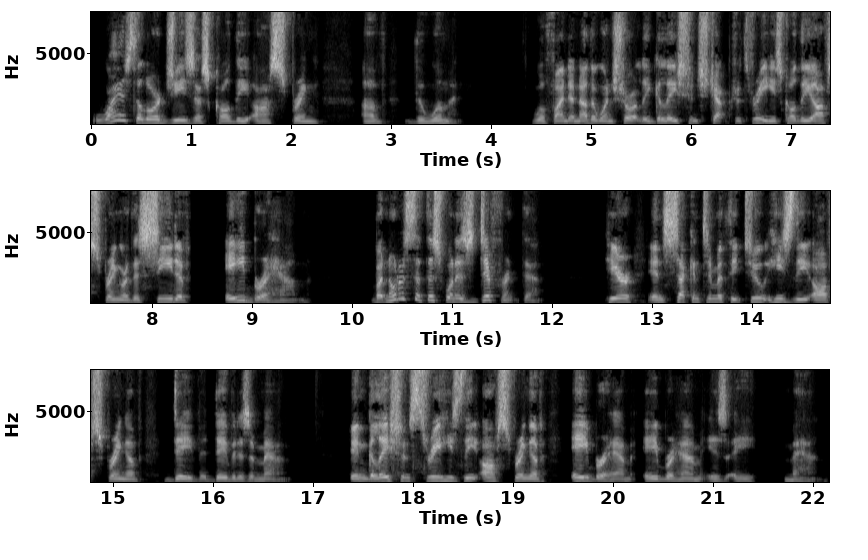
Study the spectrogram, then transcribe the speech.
Why is the Lord Jesus called the offspring of the woman? We'll find another one shortly, Galatians chapter 3. He's called the offspring or the seed of Abraham. But notice that this one is different then. Here in 2 Timothy 2, he's the offspring of David. David is a man. In Galatians 3, he's the offspring of Abraham. Abraham is a man.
